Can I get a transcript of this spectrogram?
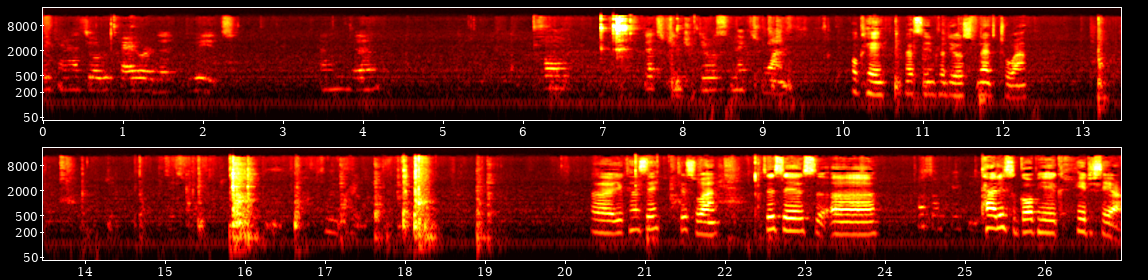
We can ask your the it. And uh, oh, let's introduce next one. Okay, let's introduce next one. Uh, you can see this one. This is a telescopic heat shield.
